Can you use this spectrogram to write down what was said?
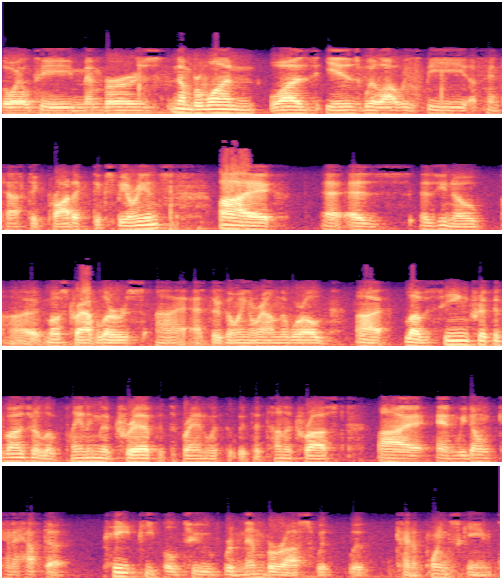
Loyalty members, number one was, is, will always be a fantastic product experience. As you know, uh, most travelers, uh, as they're going around the world, uh, love seeing TripAdvisor, love planning their trip. It's a brand with a ton of trust. Uh and we don't kind of have to pay people to remember us with kind of point schemes.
